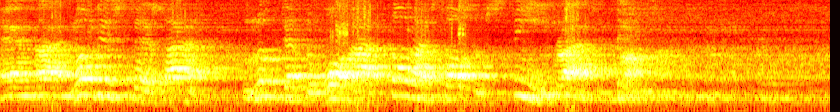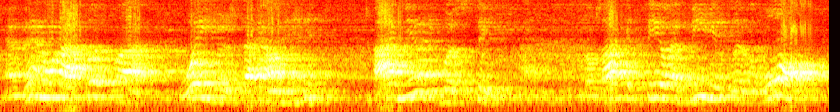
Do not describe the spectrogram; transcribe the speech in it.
And I noticed as I looked at the water, I thought I saw some steam rising from it. And then when I put my waders down in it, I knew it was steam. Because I could feel immediately the warmth.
